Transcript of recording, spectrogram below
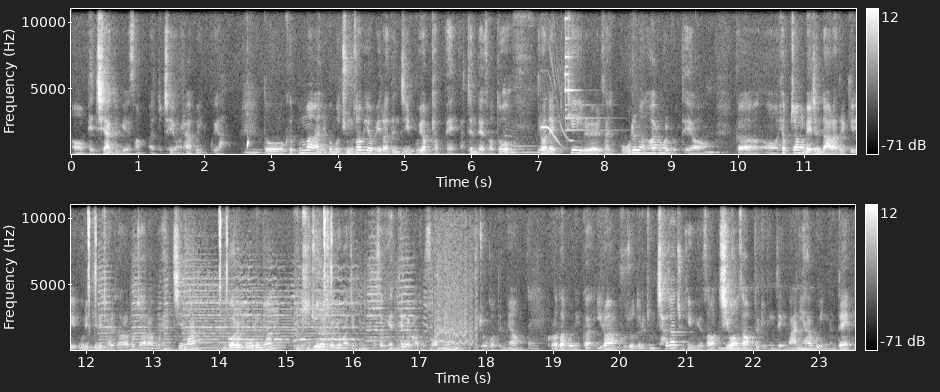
어, 배치하기 위해서 어, 또 채용을 하고 있고요. 음. 또 그뿐만 아니고 뭐 중소기업이라든지 무역협회 같은 데서도 음. 이런 FTA를 사실 모르면 활용을 못해요. 음. 그러니까 어, 협정을 맺은 나라들끼리 우리끼리 잘 살아보자라고 했지만 이거를 모르면 그 기준을 적용하지 못해서 혜택을 받을 수 없는 구조거든요. 네. 그러다 보니까 이러한 구조들을 좀 찾아주기 위해서 지원 사업들도 굉장히 많이 하고 있는데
